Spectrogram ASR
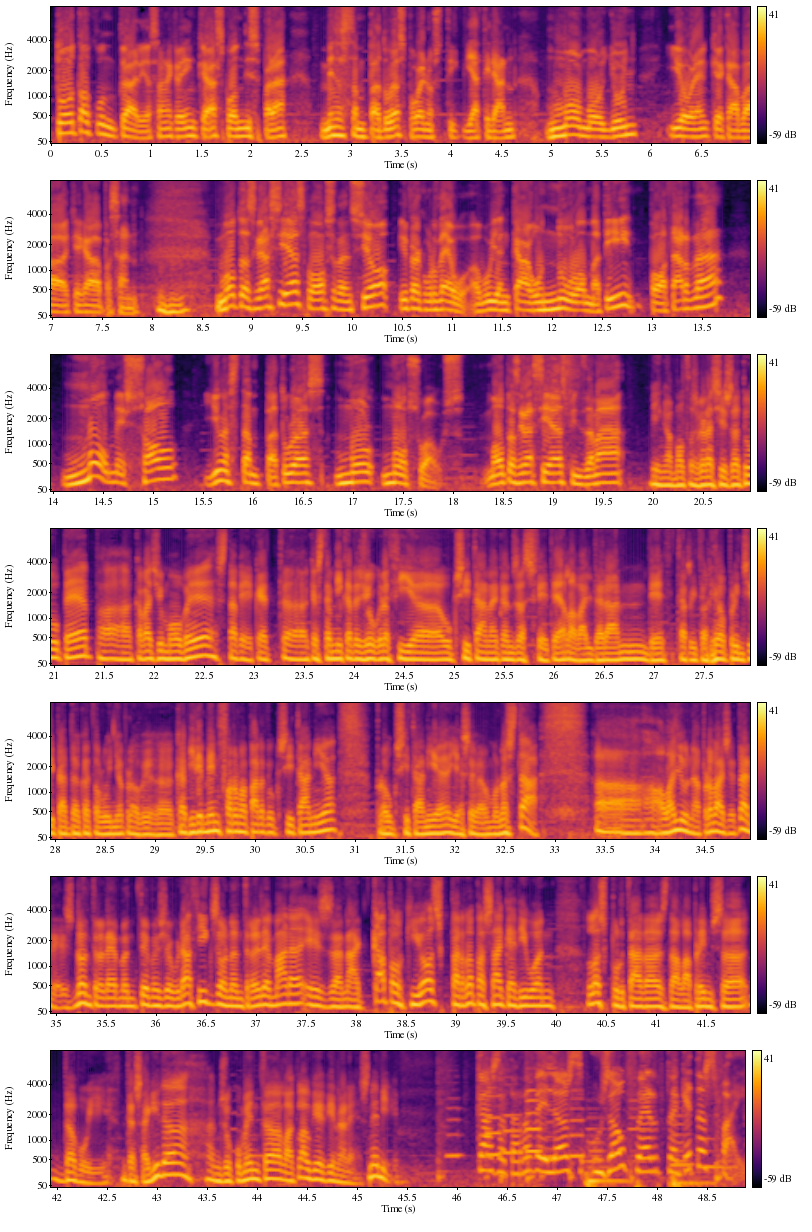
Tot el contrari, la setmana que ve encara es poden disparar més les temperatures, però bueno, estic ja tirant molt, molt lluny i veurem què acaba, què acaba passant. Uh -huh. Moltes gràcies per la vostra atenció i recordeu, avui encara un núvol al matí, per la tarda molt més sol i unes temperatures molt, molt suaus. Moltes gràcies, fins demà. Vinga, moltes gràcies a tu, Pep, uh, que vagi molt bé. Està bé aquest, uh, aquesta mica de geografia occitana que ens has fet, eh? La Vall d'Aran, bé, territori del Principat de Catalunya, però bé, que evidentment forma part d'Occitània, però Occitània ja sabem on està. Uh, a la Lluna, però vaja, tant és. No entrarem en temes geogràfics, on entrarem ara és anar cap al quiosc per repassar què diuen les portades de la premsa d'avui. De seguida ens ho comenta la Clàudia Dinarès. Anem-hi. Casa Tarradellas us ha ofert aquest espai.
